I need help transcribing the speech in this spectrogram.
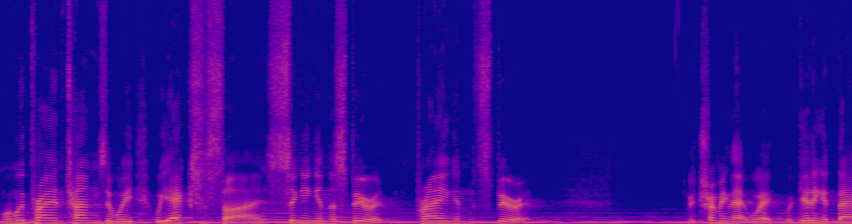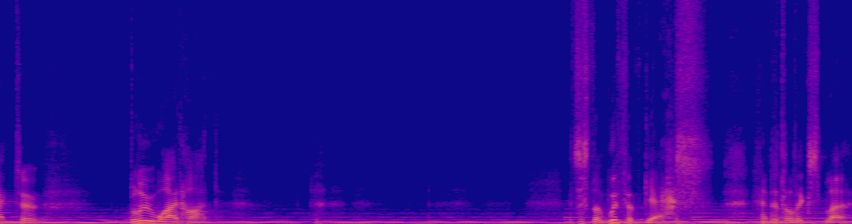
And when we pray in tongues and we, we exercise singing in the Spirit and praying in the Spirit, we're trimming that wick. We're getting it back to blue, white hot. It's just a whiff of gas and it'll explode.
